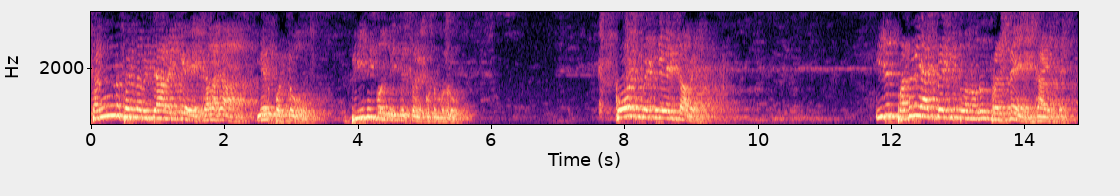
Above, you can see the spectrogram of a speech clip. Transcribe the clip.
ಸಣ್ಣ ಸಣ್ಣ ವಿಚಾರಕ್ಕೆ ಕಲಹ ಏರ್ಪಟ್ಟು ಬೀದಿ ಬಂದು ನಿಂತಿರ್ತವೆ ಕುಟುಂಬಗಳು. ಕೋರ್ಟ್ ಮೆಟ್ಟಿಲೇ ಇದ್ದಾವೆ. ಇದಕ್ಕೆ ಪದವಿ ಆಗಬೇಕಿತ್ತು ಅನ್ನೋದೊಂದು ಪ್ರಶ್ನೆ ಕಾಡುತ್ತೆ.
